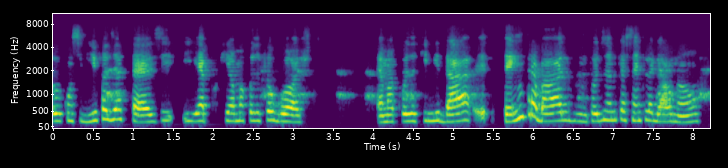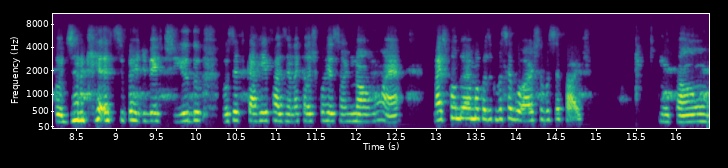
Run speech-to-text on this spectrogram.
eu consegui fazer a tese e é porque é uma coisa que eu gosto. É uma coisa que me dá. Tem um trabalho, não estou dizendo que é sempre legal, não. Estou dizendo que é super divertido você ficar refazendo aquelas correções. Não, não é. Mas quando é uma coisa que você gosta, você faz. Então,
